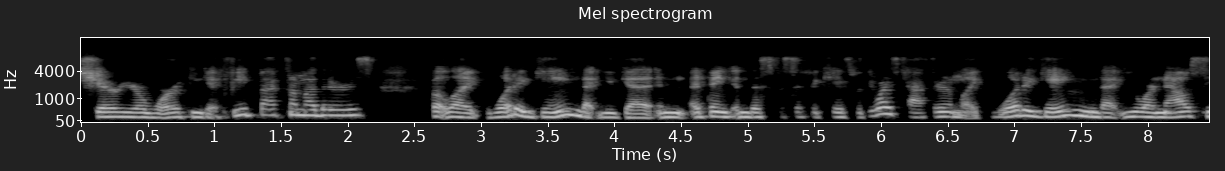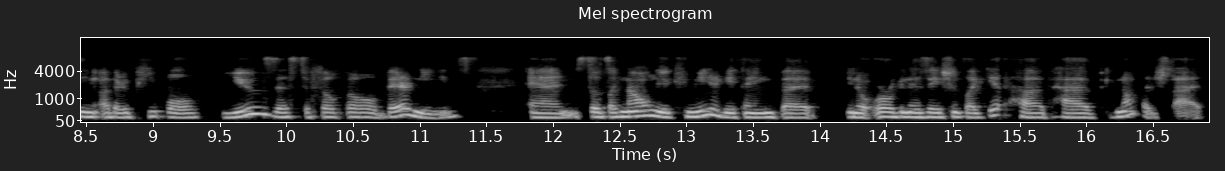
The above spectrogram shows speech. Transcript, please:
share your work and get feedback from others but like what a gain that you get and i think in this specific case with yours katherine like what a gain that you are now seeing other people use this to fulfill their needs and so it's like not only a community thing but you know organizations like github have acknowledged that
